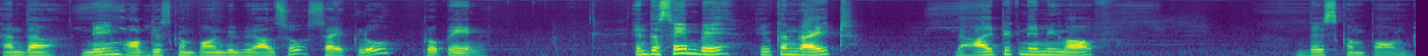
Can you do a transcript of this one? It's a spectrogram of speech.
and the name of this compound will be also cyclopropane. In the same way you can write the IUPAC naming of this compound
